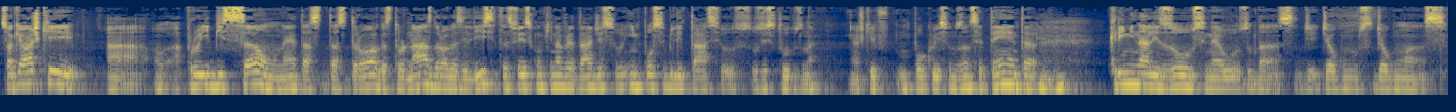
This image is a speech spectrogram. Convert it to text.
Só que eu acho que a, a proibição né, das, das drogas, tornar as drogas ilícitas, fez com que, na verdade, isso impossibilitasse os, os estudos, né? Acho que um pouco isso nos anos 70 criminalizou-se né, o uso das, de, de, alguns, de algumas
